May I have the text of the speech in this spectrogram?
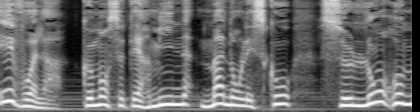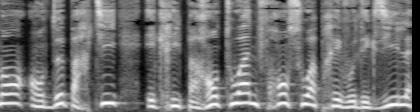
Et voilà, comment se termine Manon Lescaut, ce long roman en deux parties écrit par Antoine François Prévost d'Exil,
